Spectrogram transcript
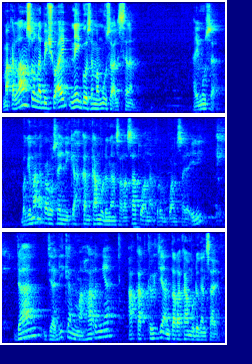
Maka langsung Nabi Shu'aib nego sama Musa alaihissalam. Hai Musa, bagaimana kalau saya nikahkan kamu dengan salah satu anak perempuan saya ini dan jadikan maharnya akad kerja antara kamu dengan saya.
